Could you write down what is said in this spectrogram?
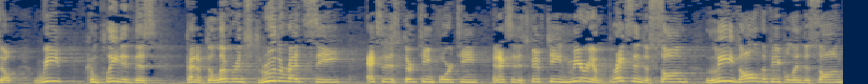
So we completed this kind of deliverance through the Red Sea. Exodus 13, 14, and Exodus 15, Miriam breaks into song, leads all of the people into song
